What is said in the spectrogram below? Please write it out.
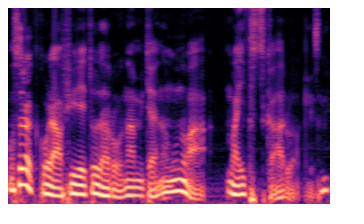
おそらくこれアフィリエイトだろうなみたいなものは、まあいくつかあるわけですね。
